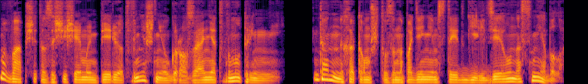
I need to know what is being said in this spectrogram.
Мы вообще-то защищаем империю от внешней угрозы, а не от внутренней. Данных о том, что за нападением стоит гильдия, у нас не было.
